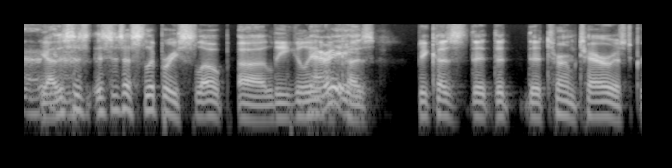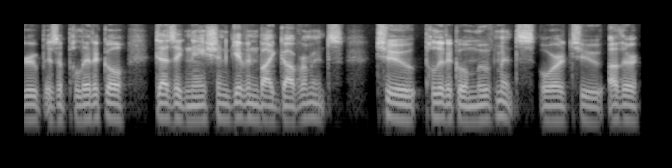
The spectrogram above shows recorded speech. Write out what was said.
uh, yeah this know. is this is a slippery slope uh, legally because is because the, the, the term terrorist group is a political designation given by governments to political movements or to other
